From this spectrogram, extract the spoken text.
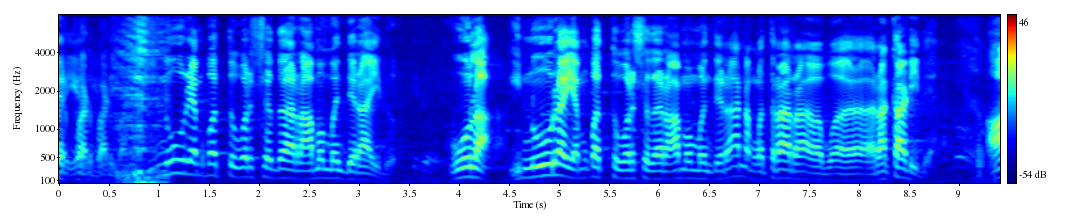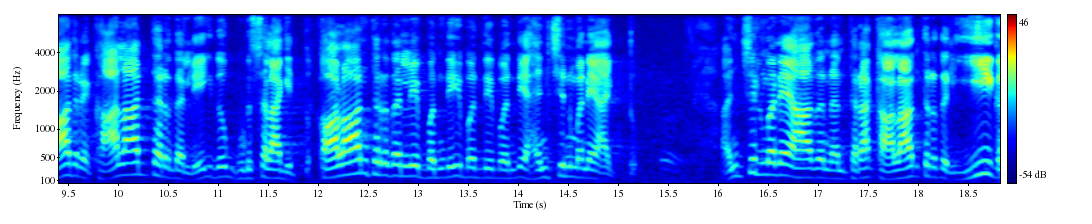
ಏರ್ಪಾಡು ಮಾಡಿ ಇನ್ನೂರ ಎಂಬತ್ತು ವರ್ಷದ ರಾಮ ಮಂದಿರ ಇದು. ಮೂಲ ಇನ್ನೂರ ಎಂಬತ್ತು ವರ್ಷದ ರಾಮ ಮಂದಿರ ನಮ್ಮ ಹತ್ರ ರಕಾಡಿದೆ ಆದರೆ ಕಾಲಾಂತರದಲ್ಲಿ ಇದು ಗುಡಿಸಲಾಗಿತ್ತು. ಕಾಲಾಂತರದಲ್ಲಿ ಬಂದು ಬಂದು ಬಂದು ಹಂಚಿನ ಮನೆ ಆಯಿತು ಹಂಚಿನ ಮನೆ ಆದ ನಂತರ ಕಾಲಾಂತರದಲ್ಲಿ ಈಗ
